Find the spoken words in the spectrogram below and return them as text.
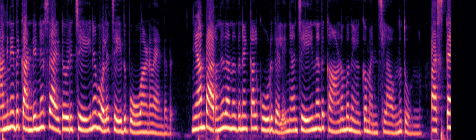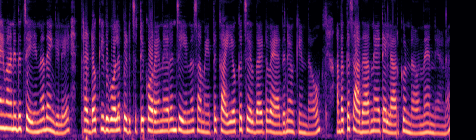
അങ്ങനെ ഇത് കണ്ടിന്യൂസ് ആയിട്ട് ഒരു ചെയിന് പോലെ ചെയ്തു പോവുകയാണ് വേണ്ടത്. ഞാൻ പറഞ്ഞു തന്നതിനേക്കാൾ കൂടുതൽ ഞാൻ ചെയ്യുന്നത് കാണുമ്പോൾ നിങ്ങൾക്ക് മനസ്സിലാവുമെന്ന് തോന്നുന്നു. ഫസ്റ്റ് ടൈമാണ് ഇത് ചെയ്യുന്നതെങ്കിൽ ത്രെഡൊക്കെ ഇതുപോലെ പിടിച്ചിട്ട് കുറേ നേരം ചെയ്യുന്ന സമയത്ത് കൈയൊക്കെ ചെറുതായിട്ട് വേദനയൊക്കെ ഉണ്ടാവും. അതൊക്കെ സാധാരണയായിട്ട് എല്ലാവർക്കും ഉണ്ടാവുന്നത് തന്നെയാണ്.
